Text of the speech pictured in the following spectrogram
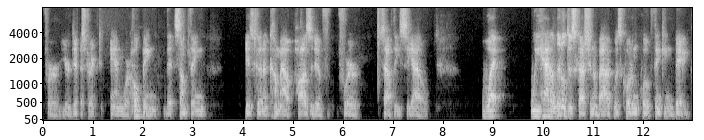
for your district, and we're hoping that something is going to come out positive for Southeast Seattle. What we had a little discussion about was quote unquote thinking big,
